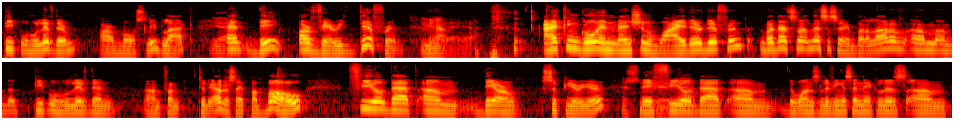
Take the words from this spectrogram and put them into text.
people who live there are mostly black, yeah. and they are very different. Yeah. I can go and mention why they're different, but that's not necessary. But a lot of um, um the people who live then um, from to the other side, Pabo, feel that um, they are superior. It's They feel yeah. that um, the ones living in St. Nicholas, um,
